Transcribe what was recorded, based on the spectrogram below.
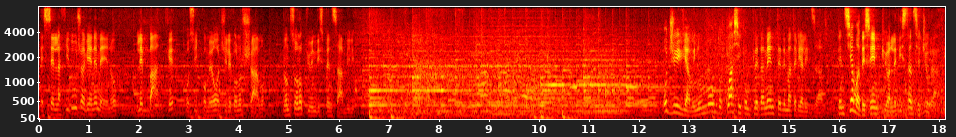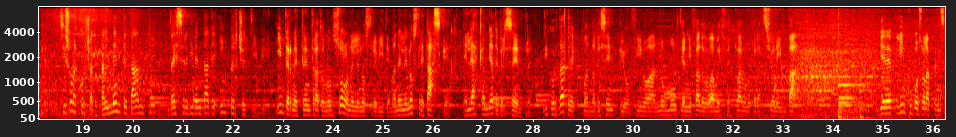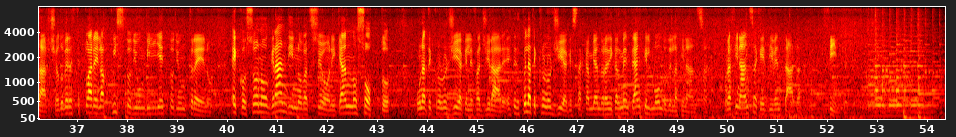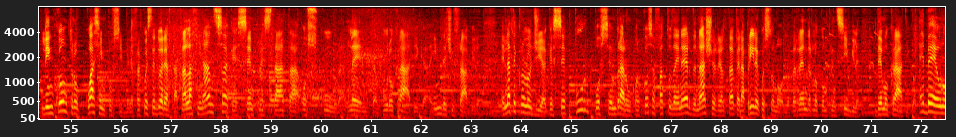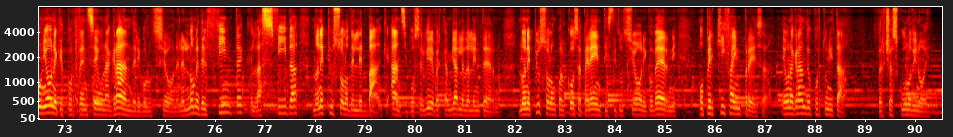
e se la fiducia viene meno, le banche, così come oggi le conosciamo, non sono più indispensabili. Oggi viviamo in un mondo quasi completamente dematerializzato. Pensiamo ad esempio alle distanze geografiche si sono accorciate talmente tanto da essere diventate impercettibili. Internet è entrato non solo nelle nostre vite, ma nelle nostre tasche e le ha cambiate per sempre. Ricordate quando ad esempio fino a non molti anni fa dovevamo effettuare un'operazione in banca? Viene l'incubo solo a pensarci, a dover effettuare l'acquisto di un biglietto di un treno. Ecco, sono grandi innovazioni che hanno sotto una tecnologia che le fa girare ed è quella tecnologia che sta cambiando radicalmente anche il mondo della finanza, una finanza che è diventata fintech. L'incontro quasi impossibile fra queste due realtà, tra la finanza che è sempre stata oscura, lenta, burocratica, indecifrabile, e la tecnologia che seppur può sembrare un qualcosa fatto dai nerd, nasce in realtà per aprire questo mondo, per renderlo comprensibile, democratico. E è un'unione che porta in sé una grande rivoluzione. Nel nome del fintech la sfida non è più solo delle banche, anzi può servire per cambiarle dall'interno. Non è più solo un qualcosa per enti, istituzioni, governi o per chi fa impresa. È una grande opportunità per ciascuno di noi.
